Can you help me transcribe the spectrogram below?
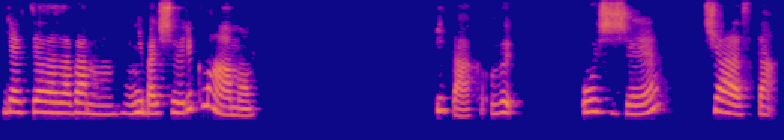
Я сделала вам небольшую рекламу. Итак, вы уже часто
